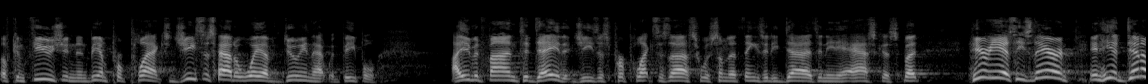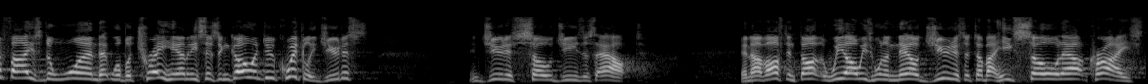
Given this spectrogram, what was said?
of confusion and being perplexed. Jesus had a way of doing that with people. I even find today that Jesus perplexes us with some of the things that he does and he asks us. But here he is. He's there and he identifies the one that will betray him and he says, and go and do quickly, Judas. And Judas sold Jesus out. And I've often thought that we always want to nail Judas and talk about he sold out Christ.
